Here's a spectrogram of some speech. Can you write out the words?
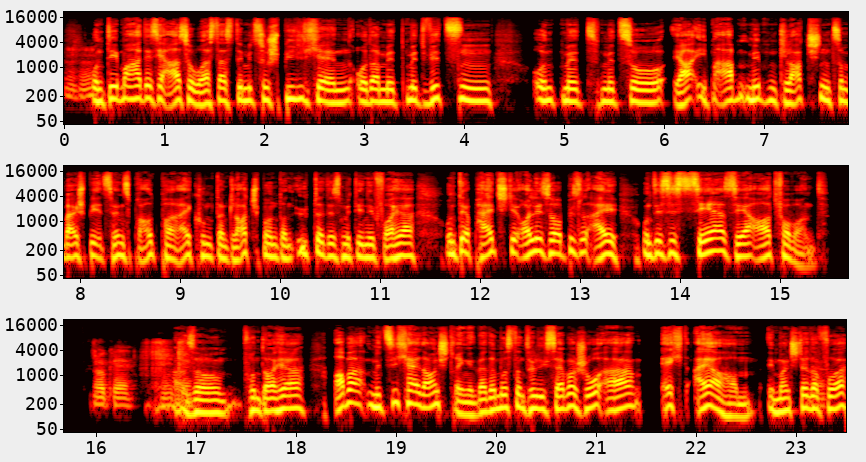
Mhm. Und die machen das ja auch so, was, dass die mit so Spielchen oder mit, mit Witzen und mit, mit so, ja, eben auch mit dem Klatschen zum Beispiel, jetzt wenn das Brautpaar reinkommt, dann klatscht man und dann übt er das mit denen vorher und der peitscht die alle so ein bisschen ein und das ist sehr, sehr artverwandt. Okay. okay. Also von daher, aber mit Sicherheit anstrengend, weil da musst du natürlich selber schon auch echt Eier haben. Ich meine, stell dir ja. vor,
